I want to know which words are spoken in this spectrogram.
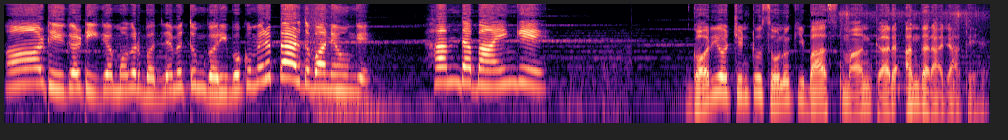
हाँ ठीक है ठीक है, मगर बदले में तुम गरीबों को मेरे पैर दबाने होंगे। हम दबाएँगे। गौरी और चिंटू सोनू की बात मानकर अंदर आ जाते हैं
